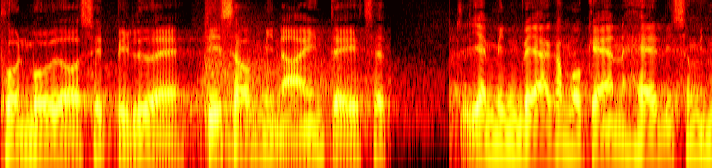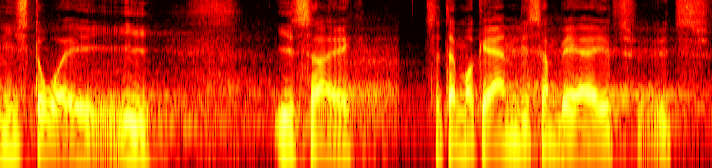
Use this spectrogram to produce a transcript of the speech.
på en måde også et billede af. Det er så min egen data. Ja, mine værker må gerne have ligesom en historie i, i sig, ikke? Så der må gerne ligesom være et, et,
